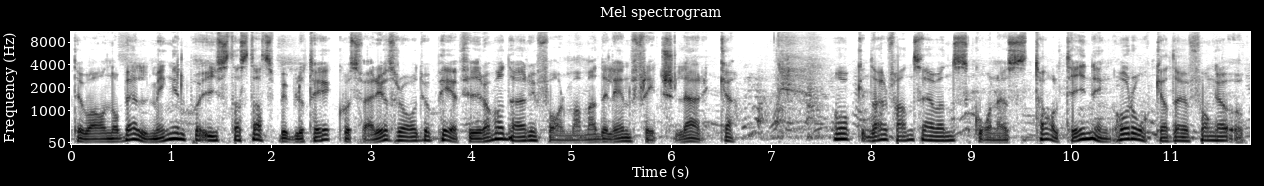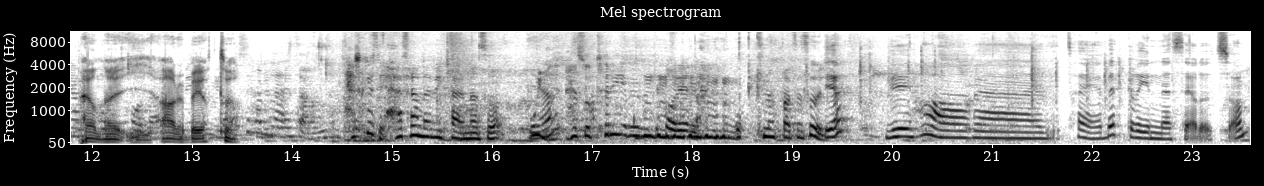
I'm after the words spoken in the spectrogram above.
Det var Nobelmingel på Ystad stadsbibliotek och Sveriges Radio P4 var där i form av Madeleine Fritsch Lärka. Och där fanns även Skånes taltidning och råkade fånga upp henne i arbete. Här ska vi se, här framme vid skärmen så... Oj, här står tre bibliotekarier och knappar för fullt. Ja, vi har eh, tre böcker inne ser det ut som.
